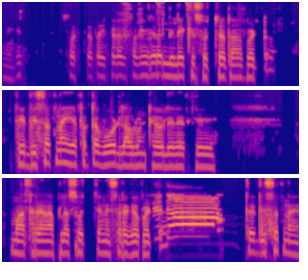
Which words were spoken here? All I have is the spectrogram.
आणि हे स्वच्छता इकडे सगळीकडे लिहिले की स्वच्छता बट ते दिसत नाहीये. फक्त बोर्ड लावून ठेवलेले आहेत की माथेरान आपलं स्वच्छ निसर्ग बट ते दिसत नाही.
